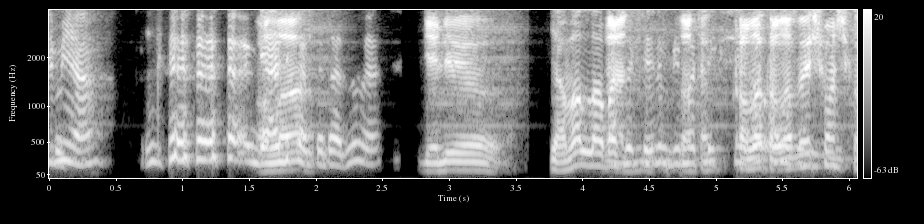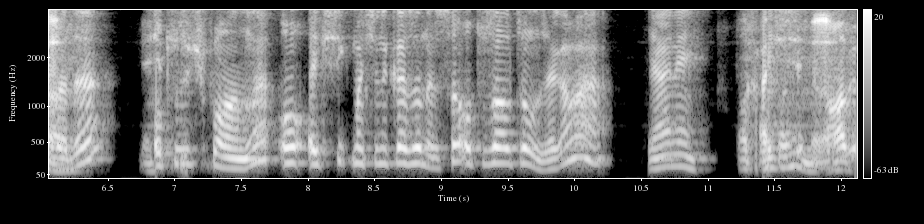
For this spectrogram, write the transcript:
değil mi ya? Geldik Vallahi- hakikaten değil mi? Geliyor. Ya vallahi Başakşehir'in bir maç eksiği kala var. kala 18. beş maç kaldı. sırada. 33 puanla o eksik maçını kazanırsa 36 olacak ama yani Kayseri, abi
